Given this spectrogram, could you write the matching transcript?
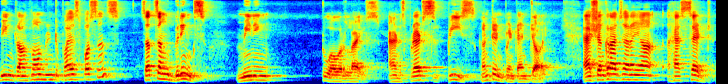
being transformed into pious persons? Satsang brings meaning to our lives and spreads peace, contentment, and joy. As Shankaracharya has said,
